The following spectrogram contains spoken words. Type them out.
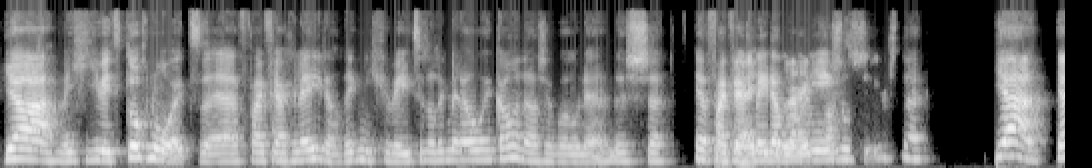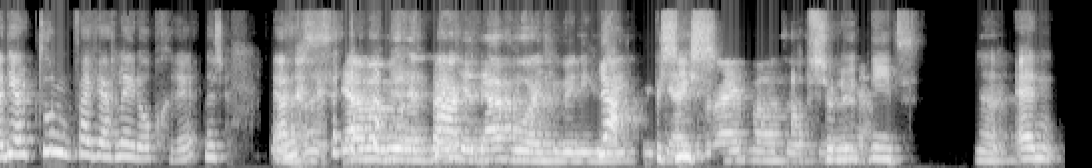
Ja, weet je, je weet het toch nooit. Eh, vijf jaar geleden had ik niet geweten dat ik nou in Canada zou wonen. Dus eh, ja, Dat vijf jaar een geleden hadden we niet eens onze eerste... Ja, ja, die had ik toen vijf jaar geleden opgericht. Dus ja, Ja, ja. Ja, maar ik bedoel, en vijf maar jaar daarvoor had je weer niet ja, geweten dat jij een precies. bedrijf had. Of, Absoluut ja. niet. Ja. En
